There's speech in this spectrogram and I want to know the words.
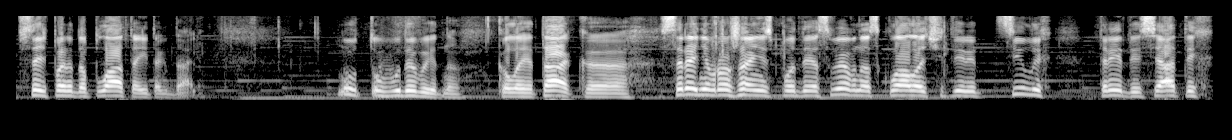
все передоплата і так далі. Ну, то буде видно. Колеги, так, е, середня врожайність по ДСВ в нас склала 4,3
